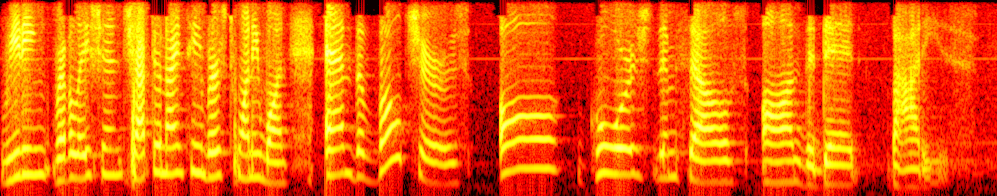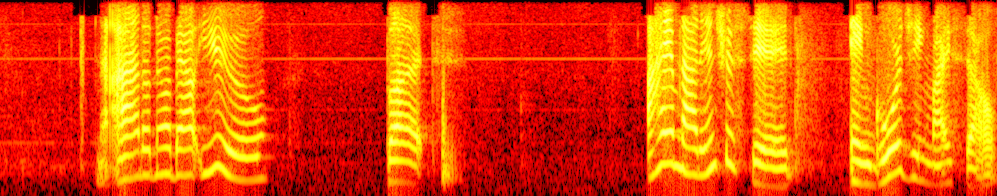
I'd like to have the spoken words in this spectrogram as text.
reading Revelation chapter 19, verse 21, and the vultures all gorged themselves on the dead bodies. Now, I don't know about you, but I am not interested in gorging myself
